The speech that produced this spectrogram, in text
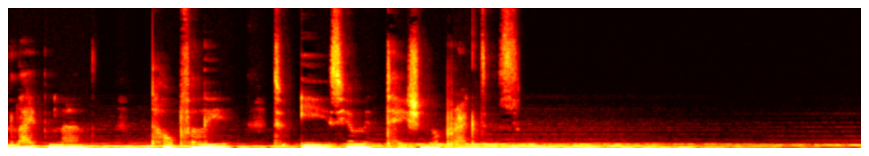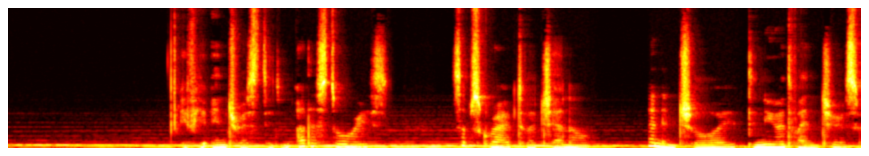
enlightenment and hopefully to ease your meditational practice. If you're interested in other stories, subscribe to our channel and enjoy the new adventures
